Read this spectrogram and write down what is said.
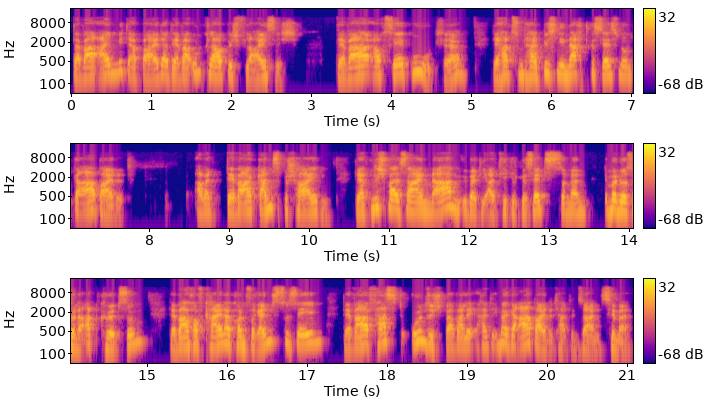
da war ein Mitarbeiter, der war unglaublich fleißig. Der war auch sehr gut. Ja? Der hat zum Teil bis in die Nacht gesessen und gearbeitet. Aber der war ganz bescheiden. Der hat nicht mal seinen Namen über die Artikel gesetzt, sondern immer nur so eine Abkürzung. Der war auch auf keiner Konferenz zu sehen. Der war fast unsichtbar, weil er halt immer gearbeitet hat in seinem Zimmer.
